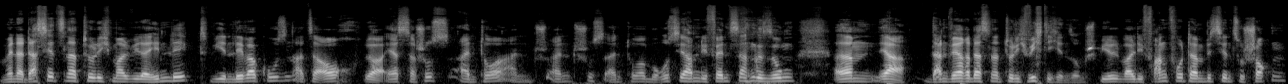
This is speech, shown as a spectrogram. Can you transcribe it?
Und wenn er das jetzt natürlich mal wieder hinlegt, wie in Leverkusen, als er auch, ja, erster Schuss, ein Tor, ein, ein Schuss, ein Tor, Borussia haben die Fans dann gesungen, ähm, ja, dann wäre das natürlich wichtig in so einem Spiel, weil die Frankfurter ein bisschen zu schocken,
